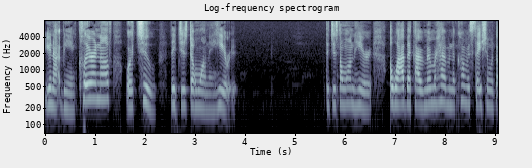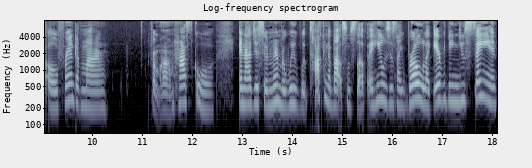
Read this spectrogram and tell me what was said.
you're not being clear enough, or two, they just don't want to hear it. They just don't want to hear it. A while back, I remember having a conversation with an old friend of mine from um, high school. And I just remember we were talking about some stuff. And he was just like, bro, like everything you saying,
